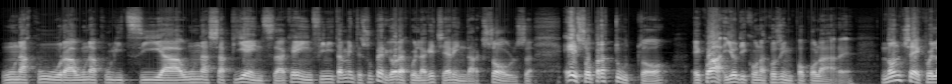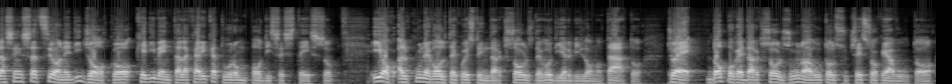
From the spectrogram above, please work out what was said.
una cura, una pulizia, una sapienza che è infinitamente superiore a quella che c'era in Dark Souls. E soprattutto, e qua io dico una cosa impopolare, non c'è quella sensazione di gioco che diventa la caricatura un po' di se stesso. Io alcune volte questo in Dark Souls, devo dirvi, l'ho notato. Cioè, dopo che Dark Souls 1 ha avuto il successo che ha avuto,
